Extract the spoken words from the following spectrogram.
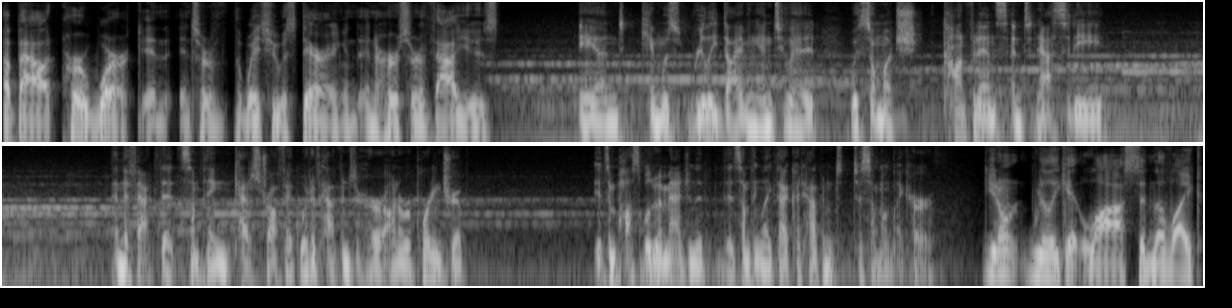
about her work and, and sort of the way she was daring and, and her sort of values. And Kim was really diving into it with so much confidence and tenacity. And the fact that something catastrophic would have happened to her on a reporting trip, it's impossible to imagine that, that something like that could happen t- to someone like her. You don't really get lost in the like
